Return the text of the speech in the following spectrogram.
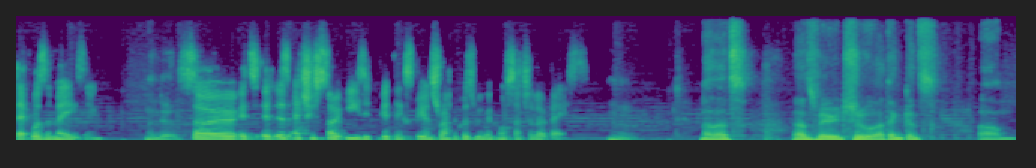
that was amazing. Indeed. So it's it is actually so easy to get the experience right because we work on such a low base. Mm. No, that's that's very true. I think it's um,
